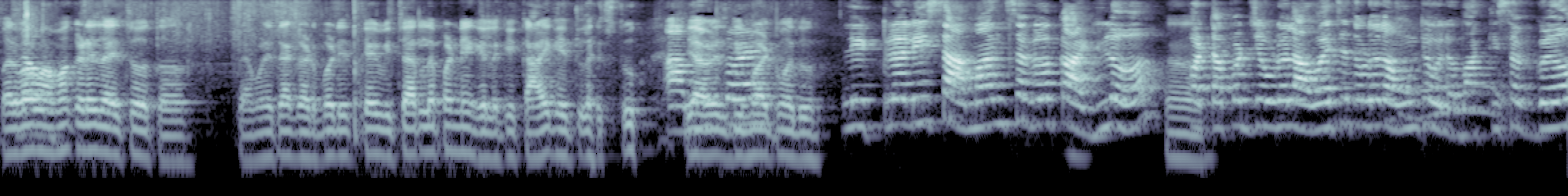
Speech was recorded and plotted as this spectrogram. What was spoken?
परवा मामाकडे जायचं होतं. त्यामुळे त्या गडबडीत काही विचारलं पण नाही गेलं की काय घेतलंयस तू आम्ही यावेळेस पण डीमार्ट मधून. लिटरली सामान सगळं काढलं. पटापट जेवढं लावायचं तेवढं लावून ठेवलं. बाकी सगळं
